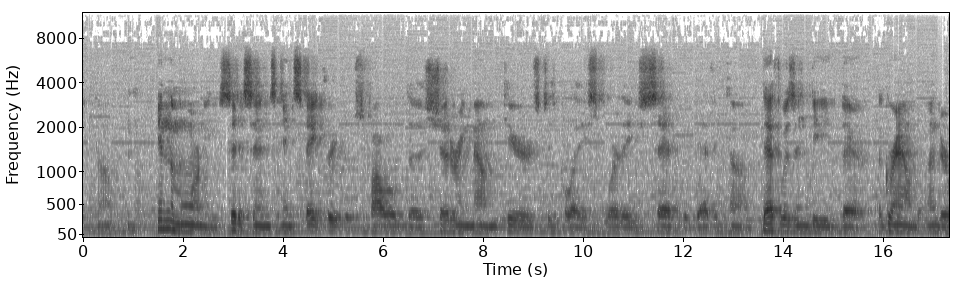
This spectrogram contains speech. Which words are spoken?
had come. In the morning, citizens and state troopers followed the shuddering mountaineers to the place where they said the death had come. Death was indeed there. The ground under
